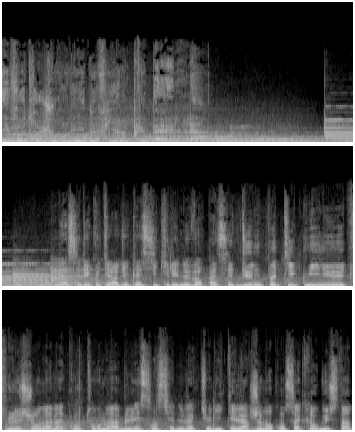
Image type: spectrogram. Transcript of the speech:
Et votre journée devient plus belle. Merci d'écouter Radio Classique. Il est 9h passé d'une petite minute. Le journal incontournable, l'essentiel de l'actualité, largement consacré, Augustin,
